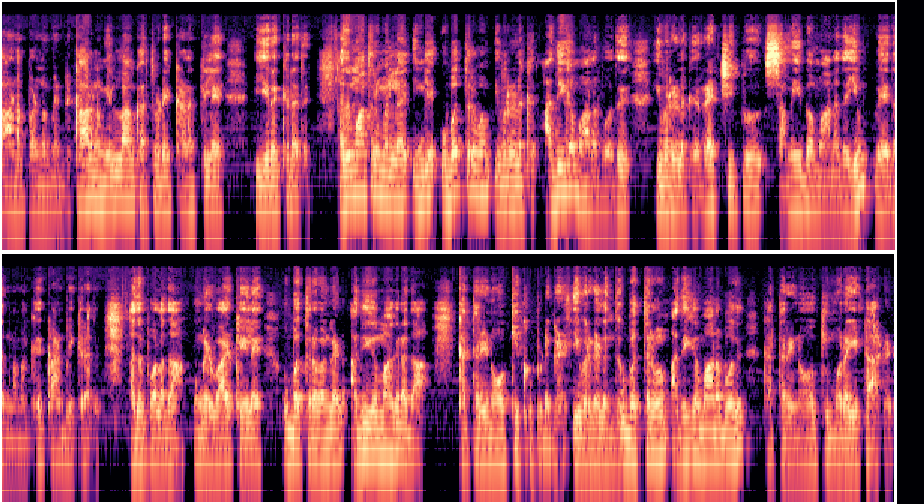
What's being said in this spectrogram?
காண பண்ணும் என்று. காரணம் எல்லாம் கர்த்தருடைய கணக்கிலே இருக்கிறது. அது மாத்திரமல்ல இங்கே உபத்திரவம் இவர்களுக்கு அதிகமான போது இவர்களுக்கு ரட்சிப்பு சமீபமானதையும் வேதம் நமக்கு காண்பிக்கிறது. அது போலதான் உங்கள் வாழ்க்கையில உபத்திரவங்கள் அதிகமாகிறதா? கர்த்தரை நோக்கி கூப்பிடுங்கள். இவர்கள் இந்த உபத்திரவம் அதிகமான போது கர்த்தரை நோக்கி முறையிட்டார்கள்.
